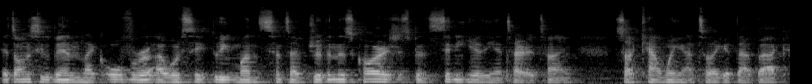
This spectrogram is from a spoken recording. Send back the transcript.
It's honestly been like over, I would say three months since I've driven this car. It's just been sitting here the entire time. So I can't wait until I get that back.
